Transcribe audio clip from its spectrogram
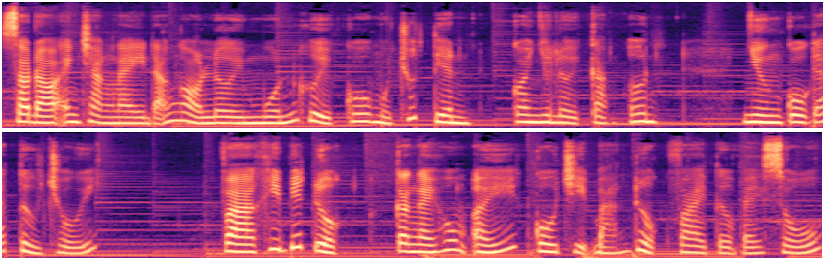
Sau đó anh chàng này đã ngỏ lời muốn gửi cô một chút tiền, coi như lời cảm ơn. Nhưng cô đã từ chối. Và khi biết được, cả ngày hôm ấy cô chỉ bán được vài tờ vé số,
